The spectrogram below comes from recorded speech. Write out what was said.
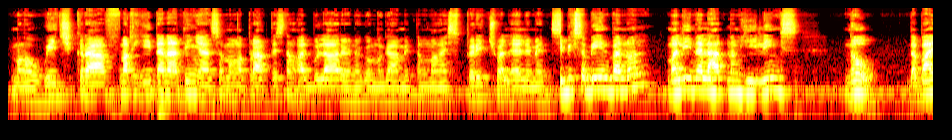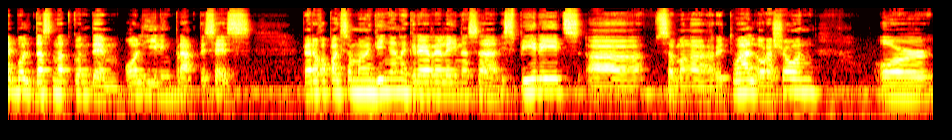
mga witchcraft. Makikita natin yan sa mga practice ng albularyo na gumagamit ng mga spiritual elements. Ibig sabihin ba nun, mali na lahat ng healings? No. The Bible does not condemn all healing practices. Pero kapag sa mga ganyan nagre-rely na sa spirits, ah, sa mga ritual, orasyon, or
